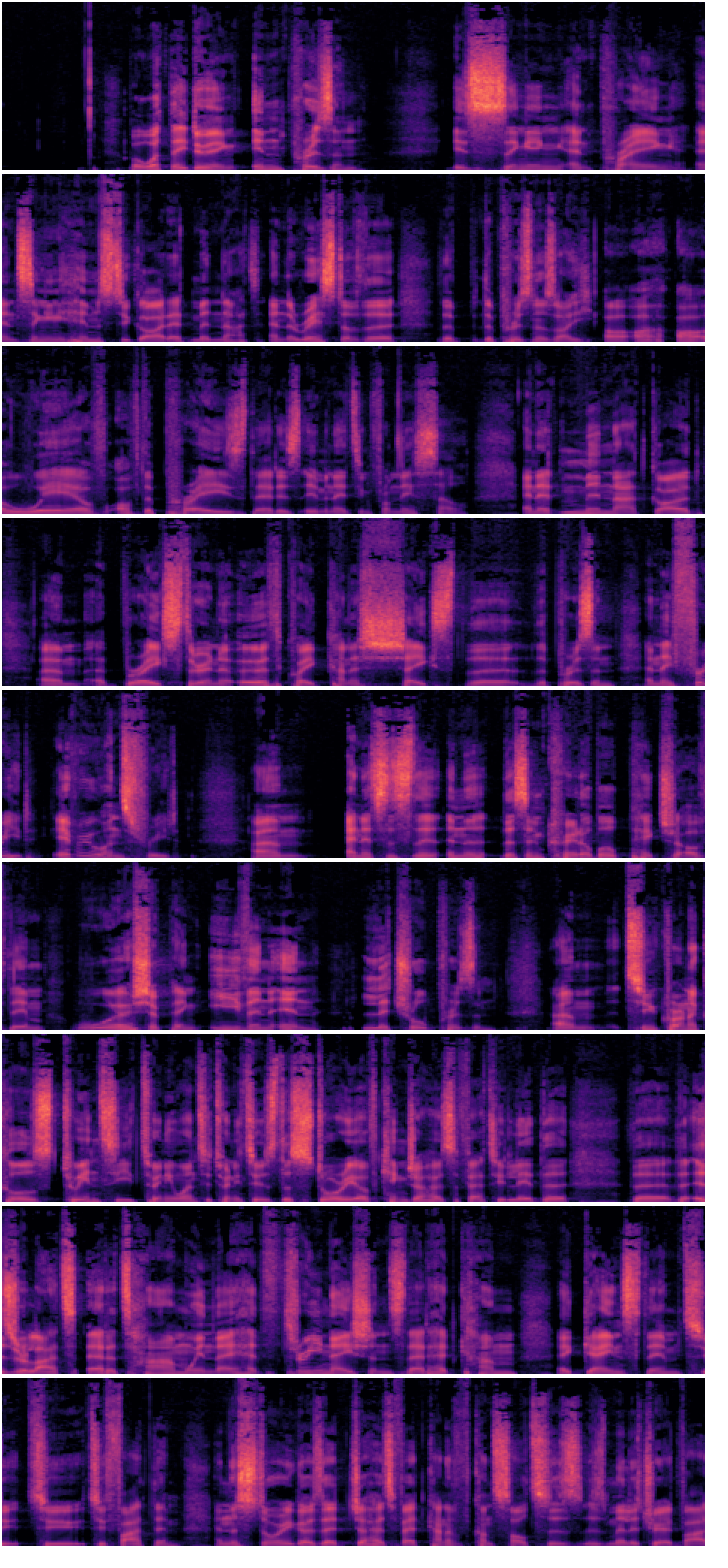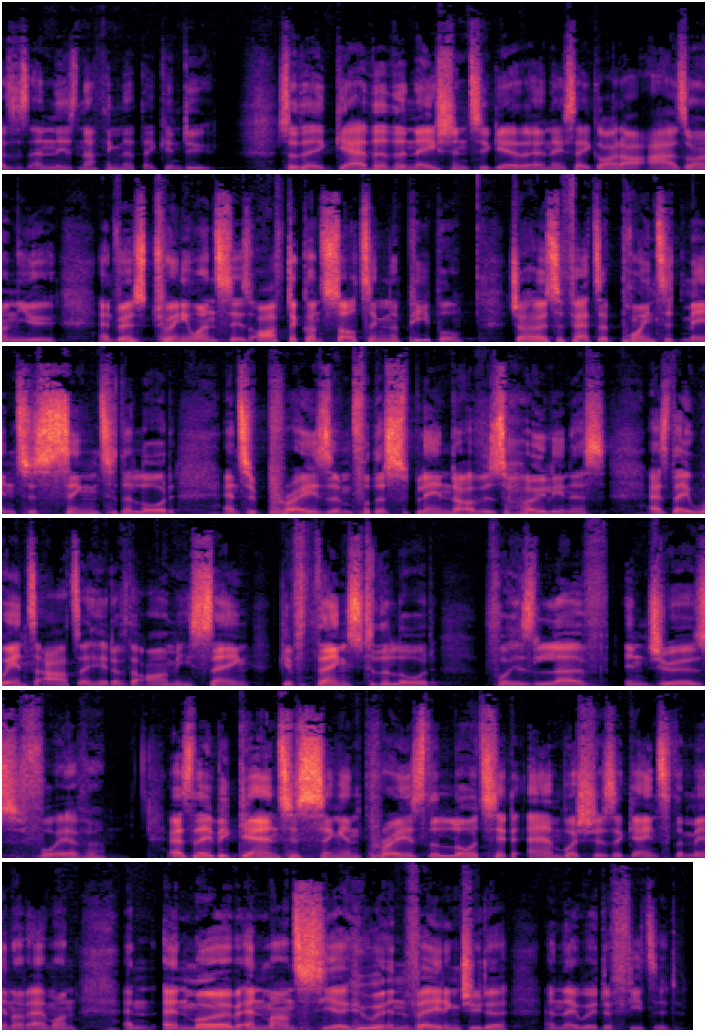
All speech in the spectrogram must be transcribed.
But what they're doing in prison is singing and praying and singing hymns to God at midnight. And the rest of the, the, the prisoners are, are, are, aware of, of the praise that is emanating from their cell. And at midnight, God um, uh, breaks through, and an earthquake kind of shakes the, the prison, and they're freed. Everyone's freed. Um, and it's this, this incredible picture of them worshiping, even in literal prison. Um, 2 Chronicles 20, 21 to 22 is the story of King Jehoshaphat who led the, the, the Israelites at a time when they had three nations that had come against them to, to, to fight them. And the story goes that Jehoshaphat kind of consults his, his military advisors, and there's nothing that they can do. So they gather the nation together and they say, God, our eyes are on you. And verse 21 says, After consulting the people, Jehoshaphat appointed men to sing to the Lord and to praise him for the splendor of his holiness as they went out ahead of the army, saying, Give thanks to the Lord, for his love endures forever. As they began to sing and praise, the Lord set ambushes against the men of Ammon and, and Moab and Mount Seir who were invading Judah, and they were defeated.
